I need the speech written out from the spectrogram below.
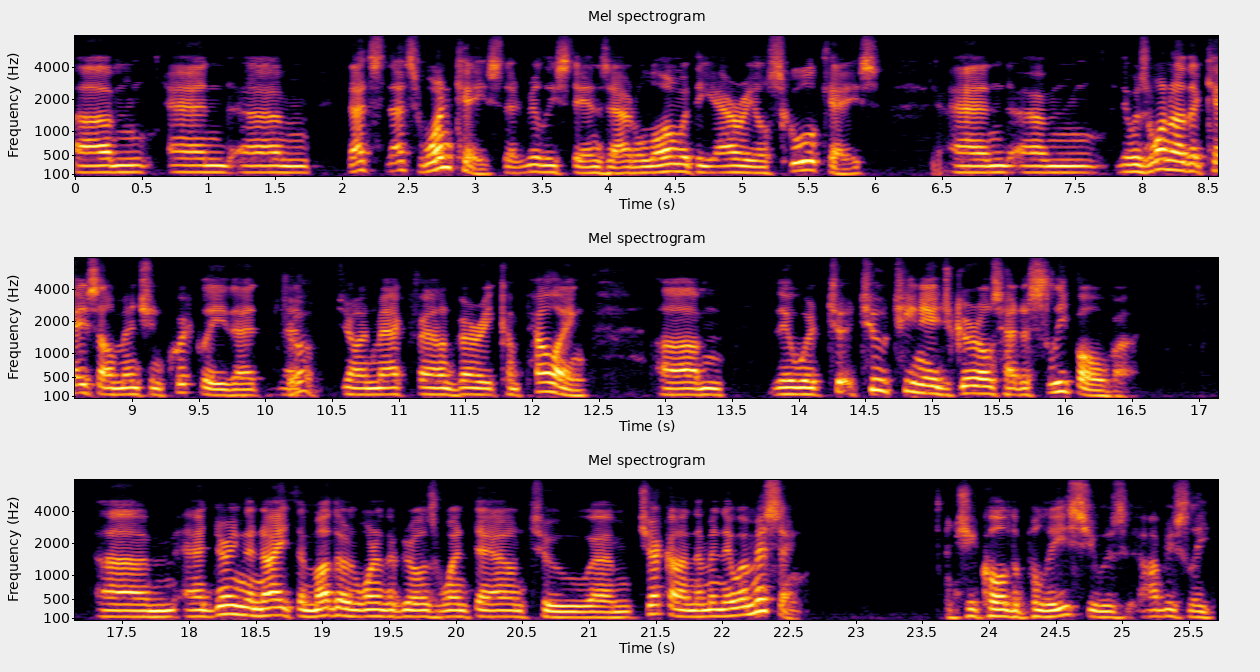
Um, and um, that's that's one case that really stands out along with the Ariel School case yeah. And um, there was one other case I'll mention quickly that, that sure. John Mack found very compelling. Um, there were t- two teenage girls had a sleepover. Um, and during the night, the mother of one of the girls went down to um, check on them and they were missing. And she called the police. She was obviously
